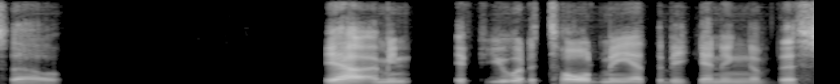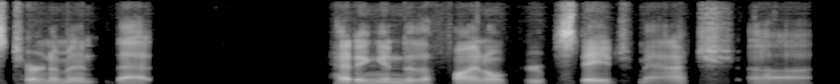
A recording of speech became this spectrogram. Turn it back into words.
So yeah, I mean, if you would have told me at the beginning of this tournament that heading into the final group stage match, uh,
